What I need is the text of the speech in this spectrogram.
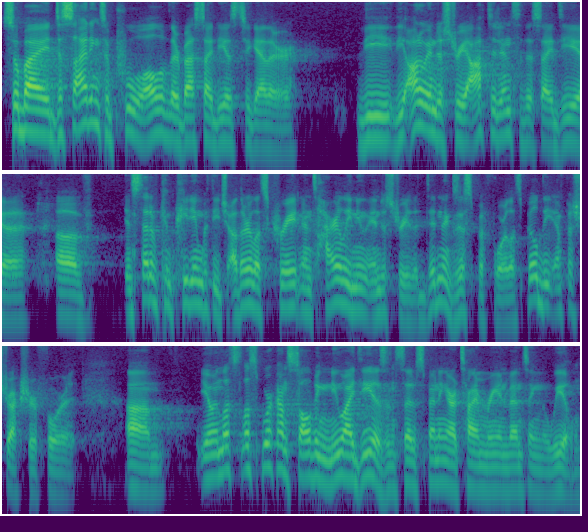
So by deciding to pool all of their best ideas together, the, the auto industry opted into this idea of instead of competing with each other, let's create an entirely new industry that didn't exist before. Let's build the infrastructure for it. Um, you know, and let's, let's work on solving new ideas instead of spending our time reinventing the wheel.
